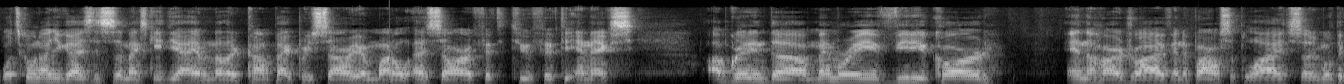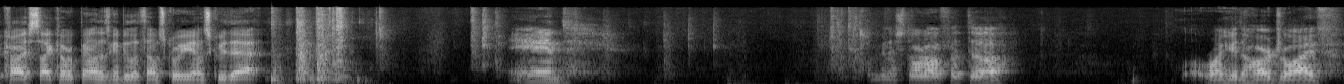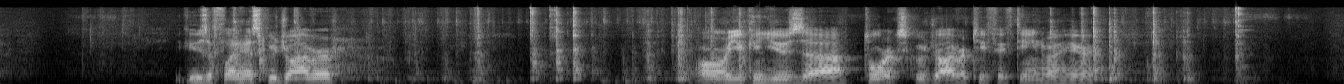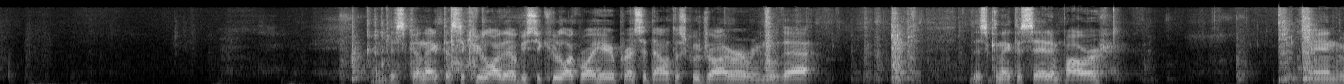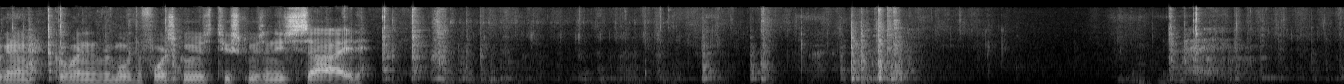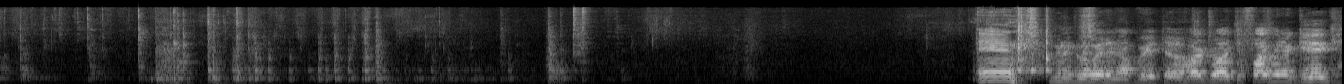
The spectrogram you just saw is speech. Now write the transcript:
What's going on you guys? This is MXKD. I have another Compaq Presario model SR5250NX upgrading the memory, video card, and the hard drive and the power supply. So remove the car side cover panel. There's going to be a thumb screw here. Unscrew that. And we're going to start off at the right here the hard drive you can use a flathead screwdriver or you can use a Torx screwdriver T15 right here. And disconnect the secure lock, there will be secure lock right here, press it down with the screwdriver, remove that. Disconnect the SATA and power. And we're gonna go ahead and remove the four screws, two screws on each side. And I'm gonna go ahead and upgrade the hard drive to 500 gig.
